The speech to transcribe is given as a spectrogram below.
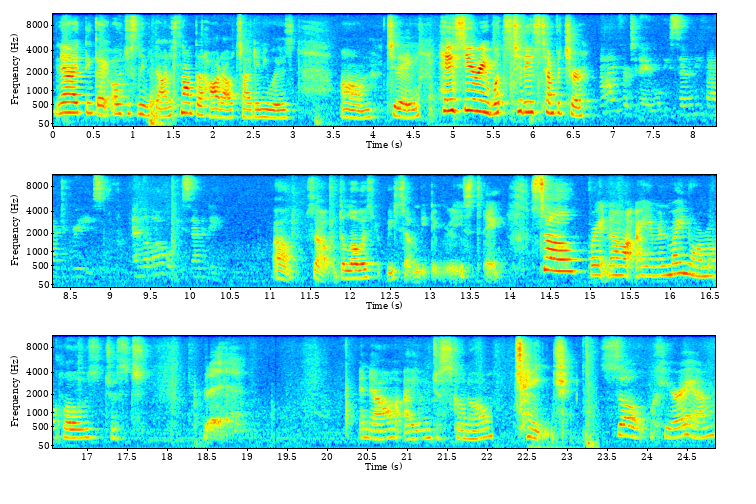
Nah, I think I, I'll just leave it down. It's not that hot outside anyways um, today. Hey Siri, what's today's temperature? Oh, so the lowest would be 70 degrees today. So right now I am in my normal clothes, just bleh. And now I am just gonna change. So here I am.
